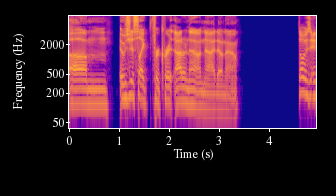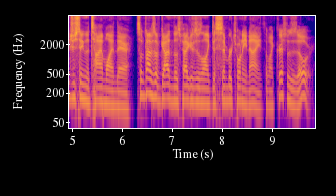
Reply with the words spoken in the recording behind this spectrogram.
um, it was just like for Chris. I don't know. No, I don't know. It's always interesting the timeline there. Sometimes I've gotten those packages on like December 29th. I'm like, Christmas is over.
